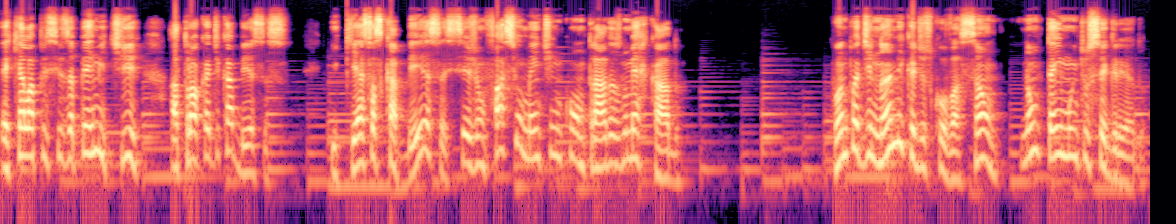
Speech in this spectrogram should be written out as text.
é que ela precisa permitir a troca de cabeças e que essas cabeças sejam facilmente encontradas no mercado. Quanto à dinâmica de escovação, não tem muito segredo.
